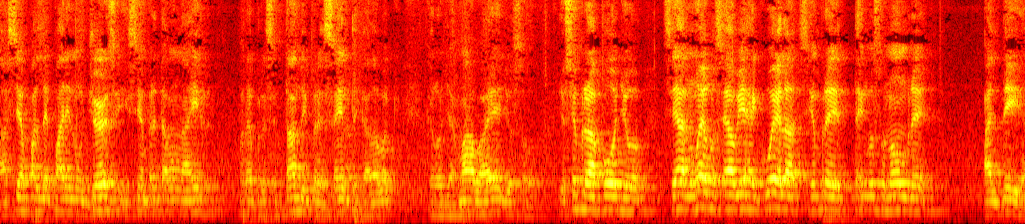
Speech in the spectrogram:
hacía par de par en New Jersey y siempre estaban ahí representando y presentes cada vez que, que los llamaba a ellos. So, yo siempre apoyo, sea nuevo, sea vieja escuela, siempre tengo su nombre al día.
